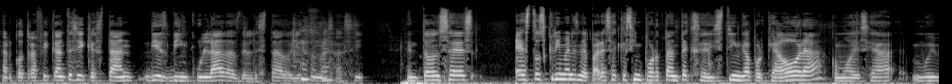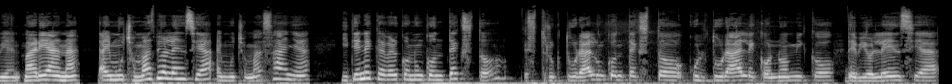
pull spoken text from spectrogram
narcotraficantes y que están desvinculadas del Estado y eso no es así. Entonces, estos crímenes me parece que es importante que se distinga porque ahora, como decía muy bien Mariana, hay mucho más violencia, hay mucho más saña y tiene que ver con un contexto estructural, un contexto cultural, económico, de violencia,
